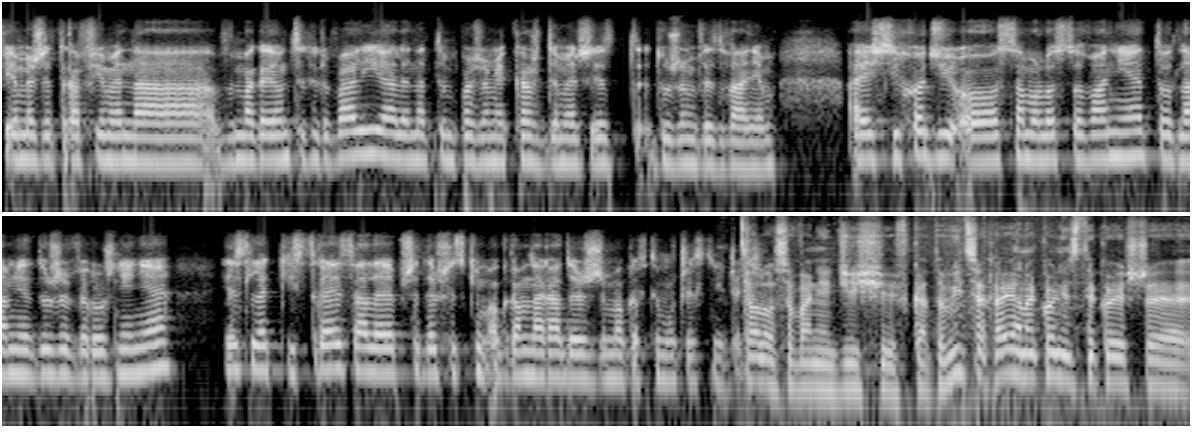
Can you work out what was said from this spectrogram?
Wiemy, że trafimy na wymagających rywali, ale na tym poziomie każdy mecz jest dużym wyzwaniem. A jeśli chodzi o samolosowanie, to dla mnie duże wyróżnienie. Jest lekki stres, ale przede wszystkim ogromna radość, że mogę w tym uczestniczyć. To losowanie dziś w Katowicach, a ja na koniec tylko jeszcze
